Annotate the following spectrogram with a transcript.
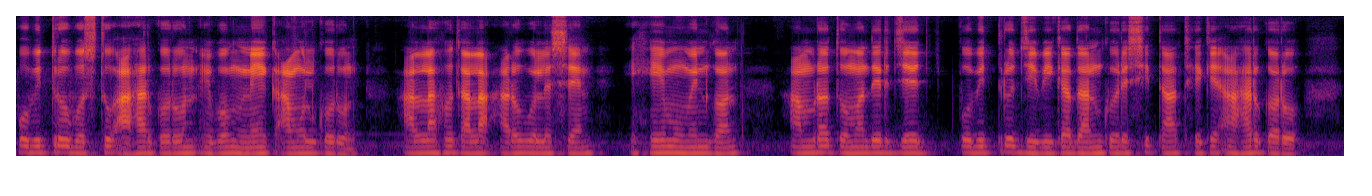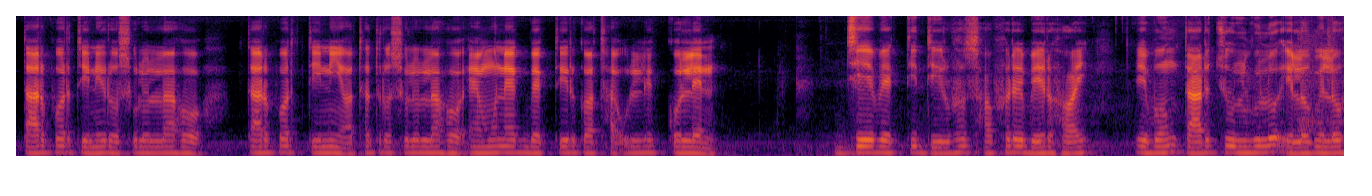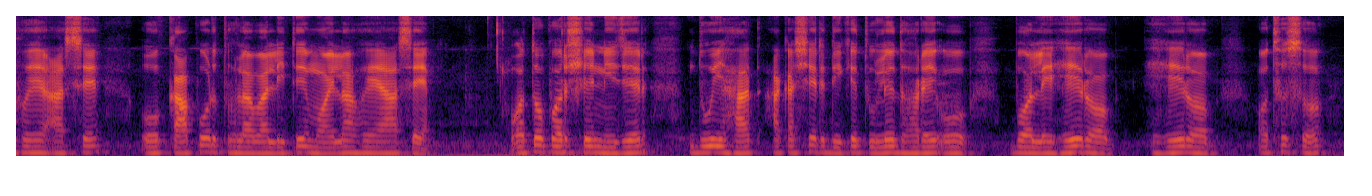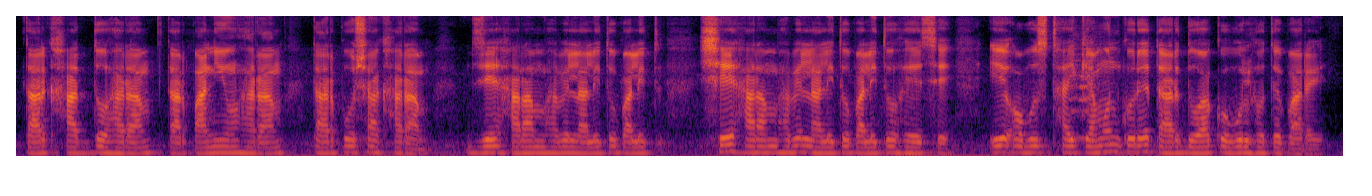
পবিত্র বস্তু আহার করুন এবং নেক আমল করুন। আল্লাহ তালা আরও বলেছেন, হে মুমিনগণ, আমরা তোমাদের যে পবিত্র জীবিকা দান করেছি তা থেকে আহার করো। তারপর তিনি রসুলুল্লাহ, তারপর তিনি, অর্থাৎ রসুলুল্লাহ, এমন এক ব্যক্তির কথা উল্লেখ করলেন, যে ব্যক্তি দীর্ঘ সফরে বের হয় এবং তার চুলগুলো এলোমেলো হয়ে আসে ও কাপড় ধুলাবালিতে ময়লা হয়ে আসে। অতপর সে নিজের দুই হাত আকাশের দিকে তুলে ধরে ও বলে, হে রব হে রব, অথচ তার খাদ্য হারাম, তার পানীয় হারাম, তার পোশাক হারাম। যে হারামভাবে লালিত পালিত, সে হারামভাবে লালিত পালিত হয়েছে। এ অবস্থায় কেমন করে তার দোয়া কবুল হতে পারে?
